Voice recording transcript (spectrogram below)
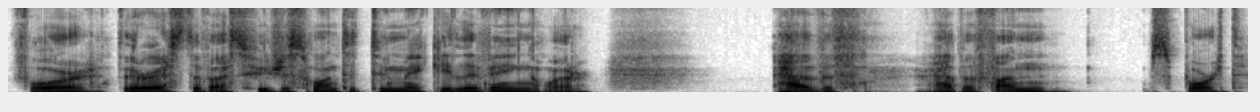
for the rest of us who just wanted to make a living or have a, have a fun sport.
